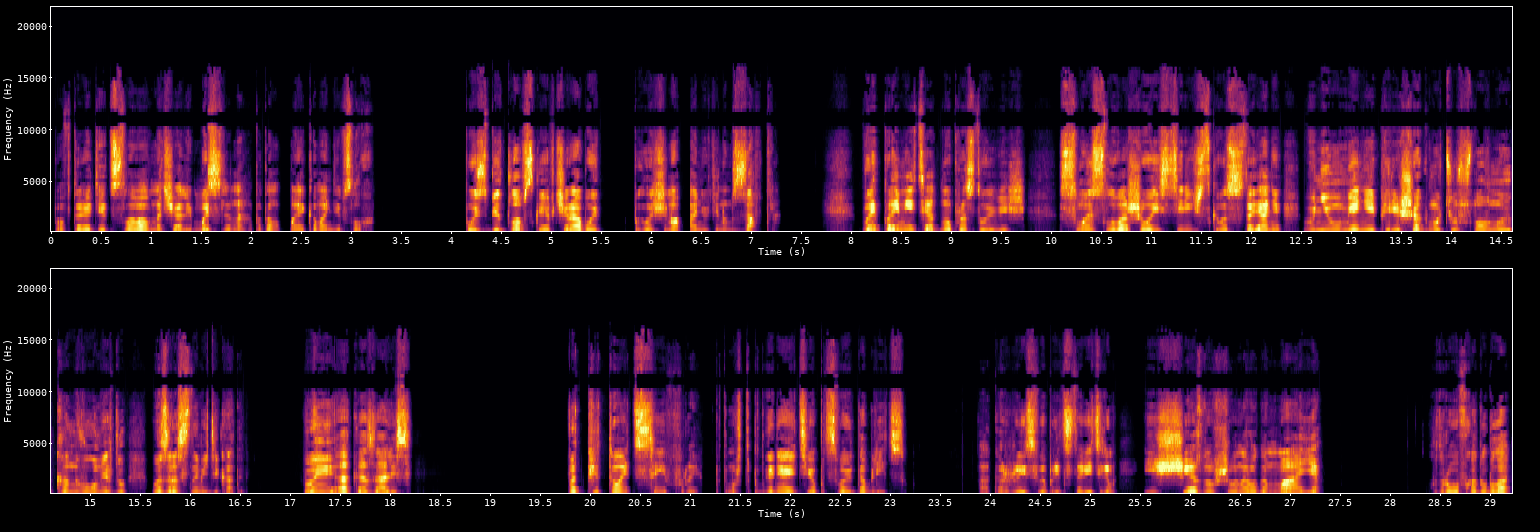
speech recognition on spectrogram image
Повторяйте эти слова вначале мысленно, а потом по моей команде вслух. Пусть Бетловское вчера будет поглощено Анютиным завтра. Вы поймите одну простую вещь. Смысл вашего истерического состояния в неумении перешагнуть условную канву между возрастными декадами. Вы оказались под пятой цифры, потому что подгоняете ее под свою таблицу. А окажись вы представителем исчезнувшего народа майя, у которого в ходу была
